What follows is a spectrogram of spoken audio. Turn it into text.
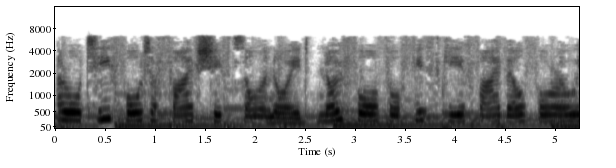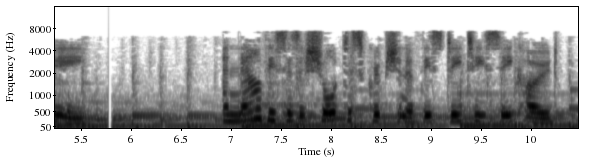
a or T4 to 5 shift solenoid, no 4th or 5th gear 5L40E. And now this is a short description of this DTC code.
